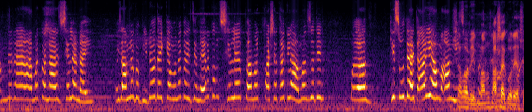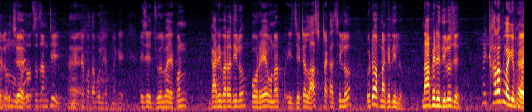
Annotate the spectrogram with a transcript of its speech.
আপনারা আমার কোনো ছেলে নাই। ওই যে আপনাকে ভিডিও দেখে মনে করি যে এরকম ছেলে তো আমার পাশে থাকলে আমার যদি কিছু দেয় তাই আম- আমি স্বাভাবিক মানুষ আশা করে আসলে হচ্ছে জানটি আমি হ্যাঁ। একটা কথা বলি আপনাকে। এই যে জুয়েল ভাই এখন গাড়ি ভাড়া দিল পরে ওনার এই যেটা লাস্ট টাকা ছিল ওটাও আপনাকে দিল। না পেরে দিল যে। না, খারাপ লাগে ভাই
